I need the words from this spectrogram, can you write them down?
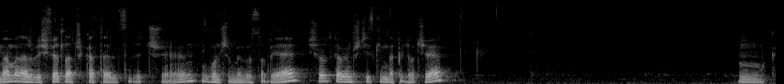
mamy nasz wyświetlacz KTLCD3. Włączymy go sobie środkowym przyciskiem na pilocie. Mm, Ok,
